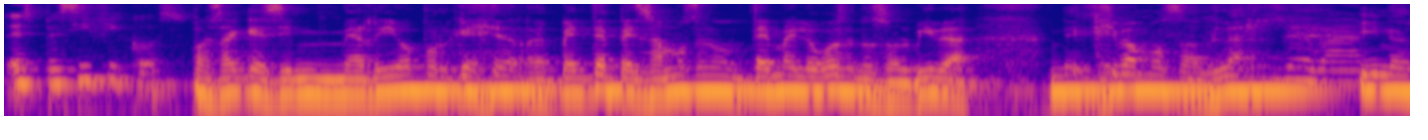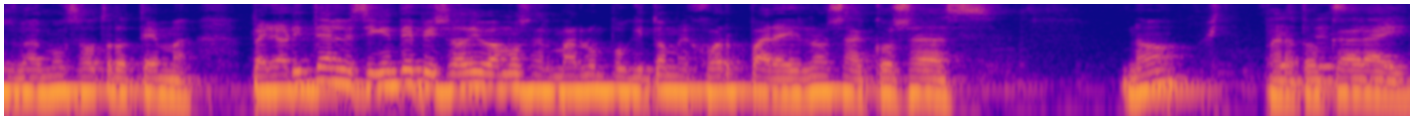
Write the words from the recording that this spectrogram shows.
específicos. Pasa que sí me río porque de repente pensamos en un tema y luego se nos olvida de qué íbamos a hablar y nos vamos a otro tema. Pero ahorita en el siguiente episodio vamos a armarlo un poquito mejor para irnos a cosas, ¿no? Para tocar ahí.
